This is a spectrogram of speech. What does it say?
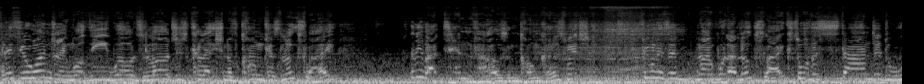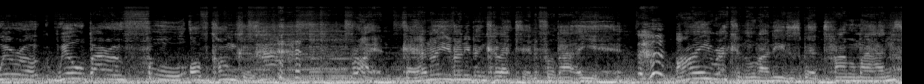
And if you're wondering what the world's largest collection of conkers looks like, only about 10,000 conkers, which, if you wanted to know what that looks like, sort of a standard wheelbarrow, wheelbarrow full of conkers. Now, Brian, okay, I know you've only been collecting for about a year. I reckon all I need is a bit of time on my hands.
